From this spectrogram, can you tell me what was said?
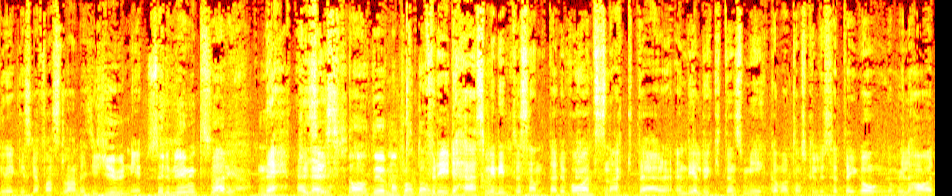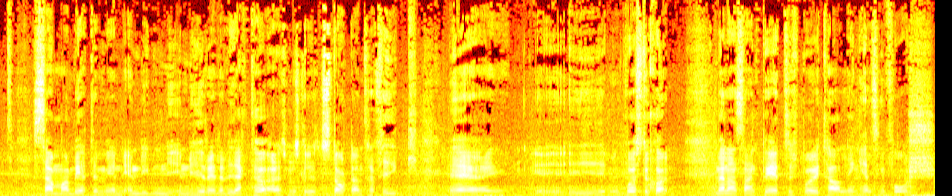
grekiska fastlandet i juni. Så det blev inte Sverige? Nej, precis. Eller ja, det man pratar om. För det är det här som är det intressanta. Det var ett snack där, en del rykten som gick om att de skulle sätta igång. De ville ha ett samarbete med en, en, en ny rederiaktör som skulle starta en trafik eh, i, på Östersjön. Mellan Sankt Petersburg, Tallinn, Helsingfors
